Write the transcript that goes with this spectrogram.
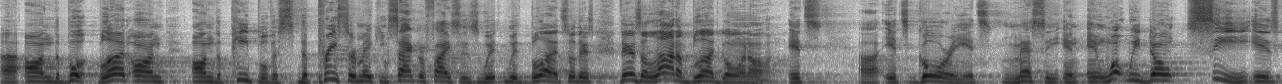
uh, on the book, blood on, on the people. The, the priests are making sacrifices with, with blood. So there's, there's a lot of blood going on. It's, uh, it's gory, it's messy. And, and what we don't see is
